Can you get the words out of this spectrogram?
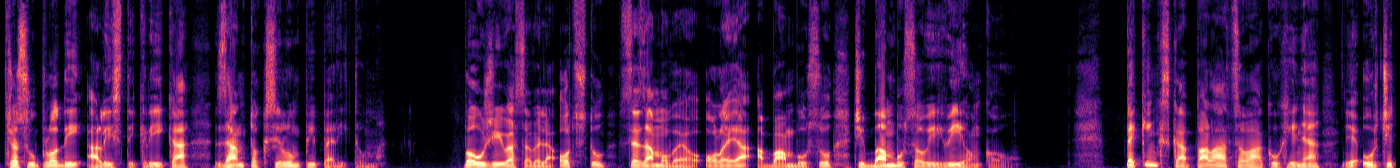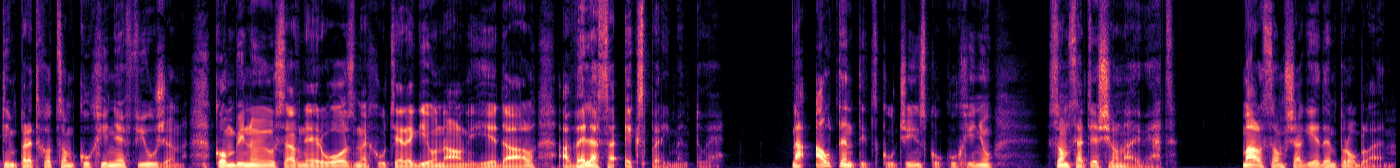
čo sú plody a listy kríka Xanthoxylum piperitum. Používa sa veľa octu, sezamového oleja a bambusu či bambusových výhonkov. Pekingská palácová kuchyňa je určitým predchodcom kuchyne fusion. Kombinujú sa v nej rôzne chute regionálnych jedál a veľa sa experimentuje. Na autentickú čínsku kuchyňu som sa tešil najviac. Mal som však jeden problém.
